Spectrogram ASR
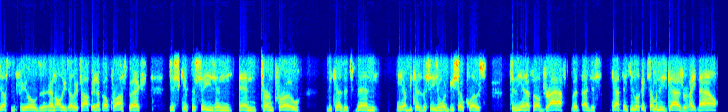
Justin Fields, and all these other top NFL prospects just skip the season and turn pro because it's been, you know, because the season would be so close to the NFL draft. But I just, I think you look at some of these guys right now,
